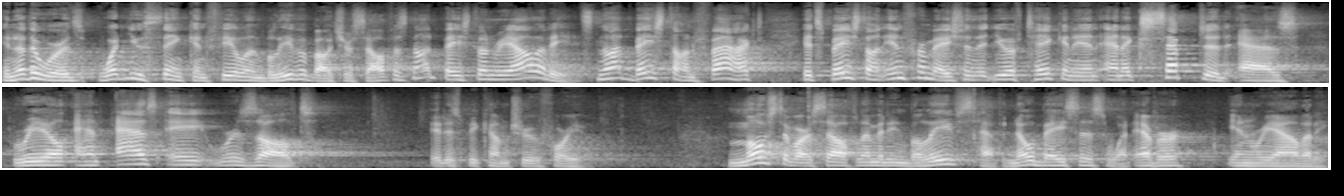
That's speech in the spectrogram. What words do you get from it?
In other words, what you think and feel and believe about yourself is not based on reality. It's not based on fact. It's based on information that you have taken in and accepted as real, and as a result, it has become true for you. Most of our self limiting beliefs have no basis whatever in reality.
